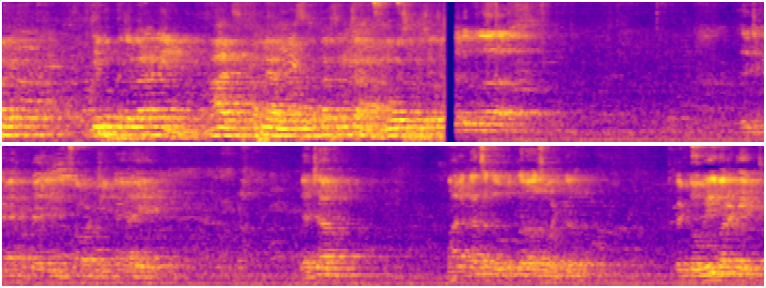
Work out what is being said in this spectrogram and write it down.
ते पण प्रज्वलनाने आज आपल्या या सहकार संघाच्या निवासी परिषद काय आहे त्याच्या मालकाचं कौतुक करावं असं वाटतं. कारण दोघेही मराठी आहेत.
